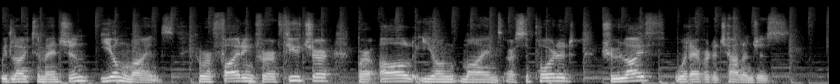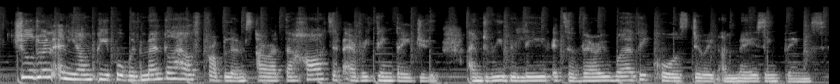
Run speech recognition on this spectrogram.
we'd like to mention Young Minds, who are fighting for a future where all young minds are supported through life, whatever the challenges. Children and young people with mental health problems are at the heart of everything they do, and we believe it's a very worthy cause doing amazing things.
